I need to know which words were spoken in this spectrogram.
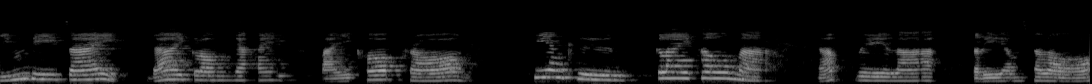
ยิ้มดีใจ ได้กลองใยไปครอบครอง เที่ยงคืนใกล้เข้ามา นับเวลาเตรียมฉลอง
